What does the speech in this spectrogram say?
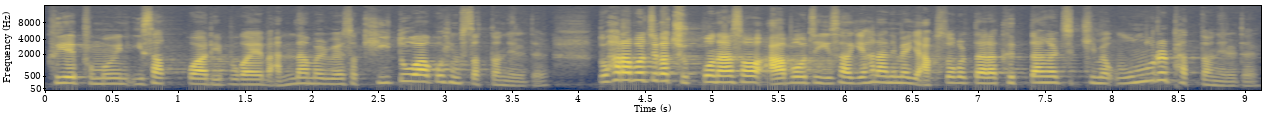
그의 부모인 이삭과 리브가의 만남을 위해서 기도하고 힘썼던 일들, 또 할아버지가 죽고 나서 아버지 이삭이 하나님의 약속을 따라 그 땅을 지키며 우물을 팠던 일들,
